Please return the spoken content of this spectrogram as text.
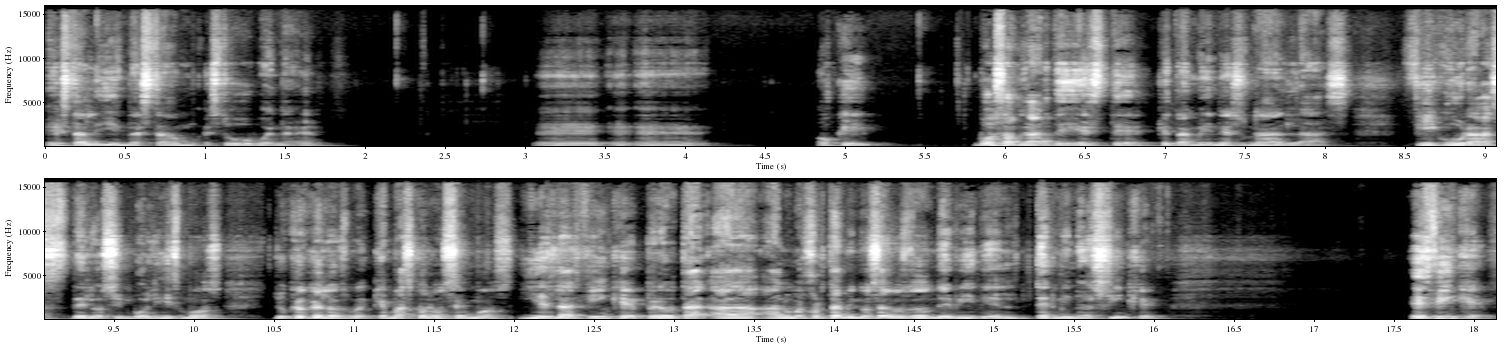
Esta leyenda está, estuvo buena, ¿eh? Eh, ¿eh? eh, Ok, vamos a hablar de este, que también es una de las figuras de los simbolismos, yo creo que los que más conocemos, y es la esfinge, pero a, lo mejor también no sabemos de dónde viene el término esfinge. Esfinge.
